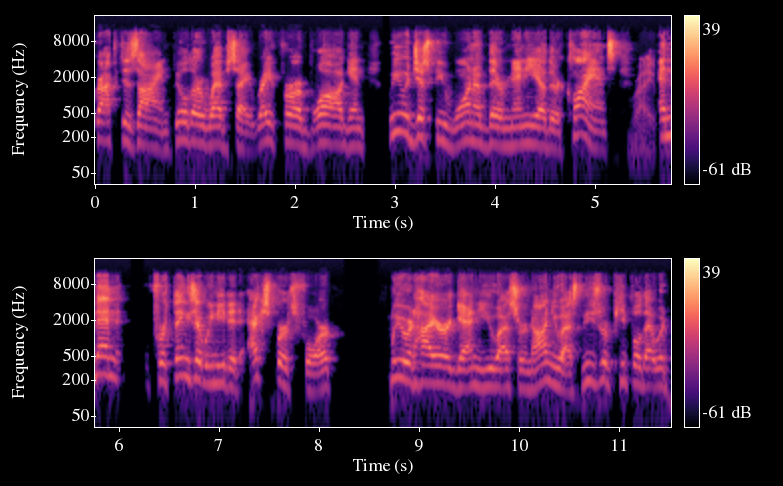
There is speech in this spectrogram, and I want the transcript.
graphic design, build our website, write for our blog, and we would just be one of their many other clients. Right. And then for things that we needed experts for, we would hire again US or non US. These were people that would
